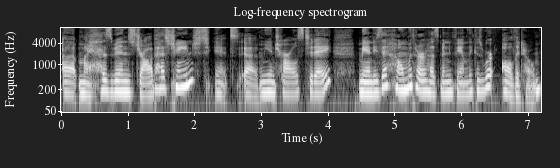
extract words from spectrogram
uh, my husband's job has changed. It's uh, me and Charles today. Mandy's at home with her husband and family because we're all at home.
